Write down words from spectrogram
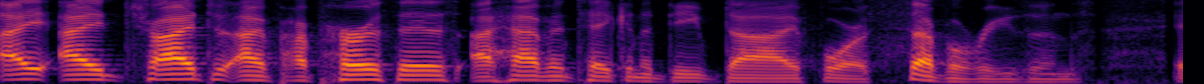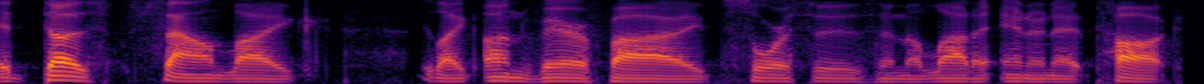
I I tried to. I've I've heard this. I haven't taken a deep dive for several reasons. It does sound like like unverified sources and a lot of internet talk.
